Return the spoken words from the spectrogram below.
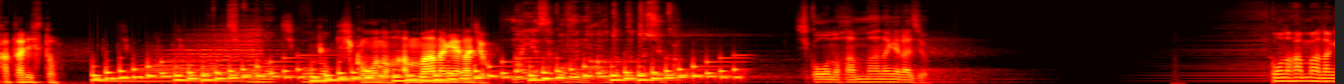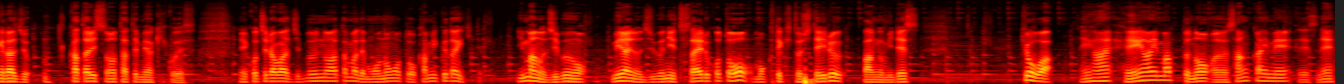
カタリスト。思考の思考の思考のハンマー投げラジオ。毎朝5分のアウトプット週間思考のハンマー投げラジオ。思考のハンマー投げラジオ。カタリストの立見明彦です、えーこちらは自分の頭で物事を噛み砕いて今の自分を未来の自分に伝えることを目的としている番組です。今日は偏愛マップのえー3回目ですね、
